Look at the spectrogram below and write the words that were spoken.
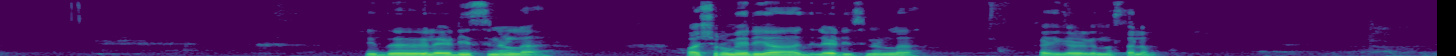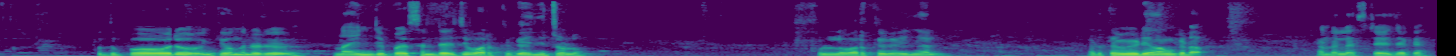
ഇത് ലേഡീസിനുള്ള വാഷ്റൂം ഏരിയ ലേഡീസിനുള്ള കൈ കഴുകുന്ന സ്ഥലം. ഇതിപ്പോൾ ഒരു എനിക്ക് തോന്നുന്നൊരു നയന്റി പെർസെന്റേജ് വർക്ക് കഴിഞ്ഞിട്ടുള്ളൂ. ഫുള്ള് വർക്ക് കഴിഞ്ഞാൽ അടുത്ത വീഡിയോ നമുക്കിടാം. കണ്ടല്ലേ? സ്റ്റേജൊക്കെ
